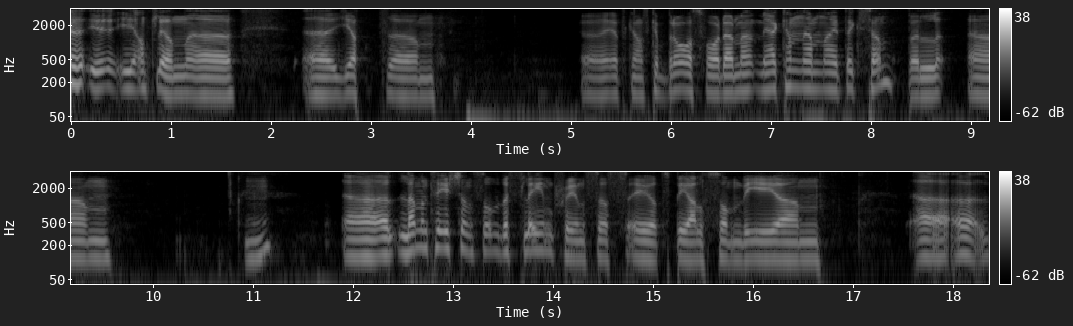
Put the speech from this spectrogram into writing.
egentligen äh, äh, gett ähm, ett ganska bra svar där, men, men jag kan nämna ett exempel. Um, mm uh, Lamentations of the Flame Princess är ju ett spel som vi um, uh,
